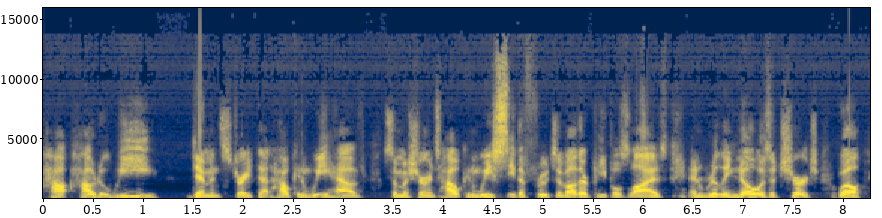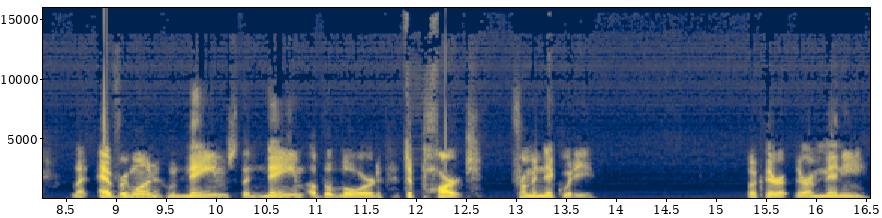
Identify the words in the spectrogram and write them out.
How, how do we demonstrate that? How can we have some assurance? How can we see the fruits of other people's lives and really know as a church? Well, let everyone who names the name of the Lord depart from iniquity. Look, there, there are many,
